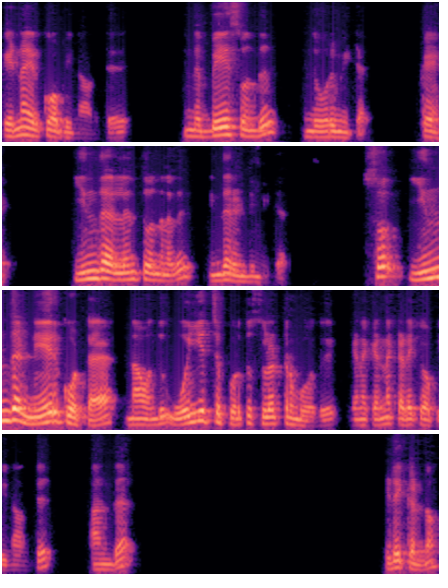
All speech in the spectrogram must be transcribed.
என்ன இருக்கும் அப்படின்னா வந்துட்டு இந்த பேஸ் வந்து இந்த ஒரு மீட்டர் ஓகே இந்த லென்த் வந்துனது இந்த ரெண்டு மீட்டர் ஸோ இந்த நேர்கோட்டை நான் வந்து ஒய்யச்சை பொறுத்து சுழற்றும் போது எனக்கு என்ன கிடைக்கும் அப்படின்னா வந்துட்டு அந்த இடைக்கண்டம்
